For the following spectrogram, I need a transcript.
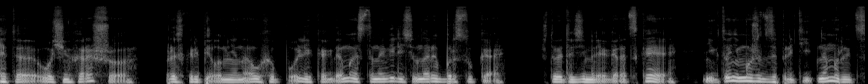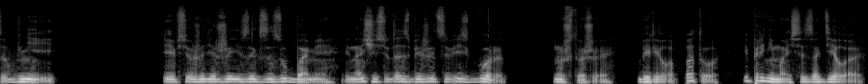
«Это очень хорошо», — проскрипело мне на ухо Полли, когда мы остановились у норы барсука, что эта земля городская, никто не может запретить нам рыться в ней. И все же держи язык за зубами, иначе сюда сбежится весь город. Ну что же, бери лопату и принимайся за дело.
